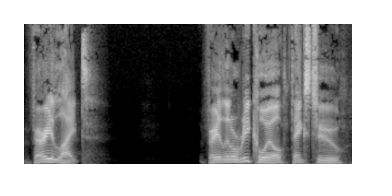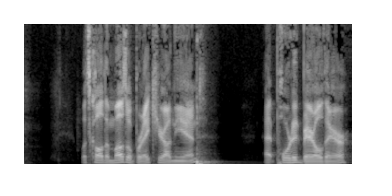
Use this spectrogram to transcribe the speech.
very light, very little recoil thanks to what's called a muzzle brake here on the end, that ported barrel there,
